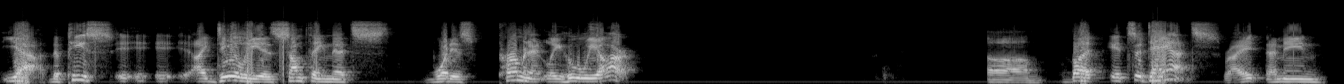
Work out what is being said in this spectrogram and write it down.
yeah the peace i i ideally is something that's what is permanently who we are um but it's a dance right i mean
